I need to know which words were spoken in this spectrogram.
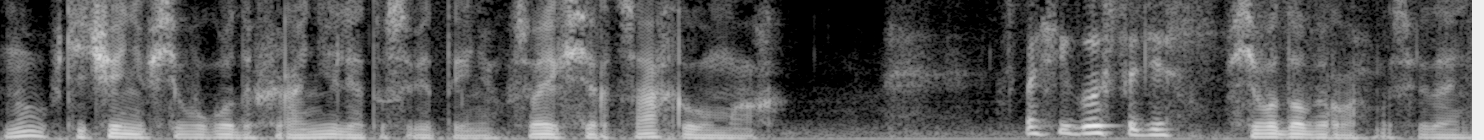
ну, в течение всего года хранили эту святыню в своих сердцах и умах. Спаси Господи. Всего доброго. До свидания.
